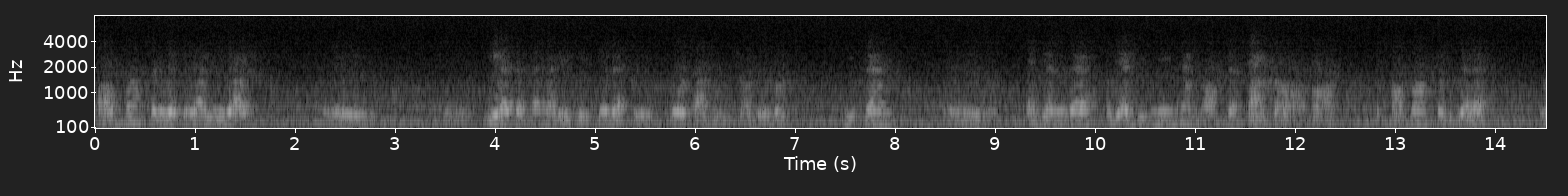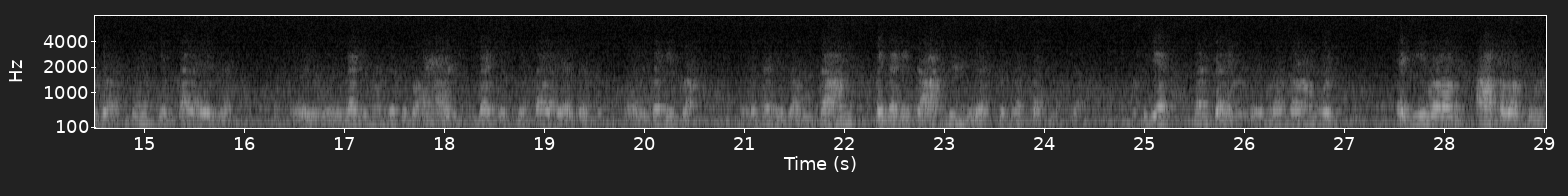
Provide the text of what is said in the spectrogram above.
a bankfelületi előírás életet nem eléggé követő voltából is adódott, hiszen egyelőre, vagy eddig még nem akceptálta a, a, a bankfelügyelet, hogy az önként elhelyezett legnemzeti banknál betétként elhelyezett deviza, deviza után, vagy átvinni eszköznek tekintse. Ugye nem kell mondanom, hogy egy év alatt átalakult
